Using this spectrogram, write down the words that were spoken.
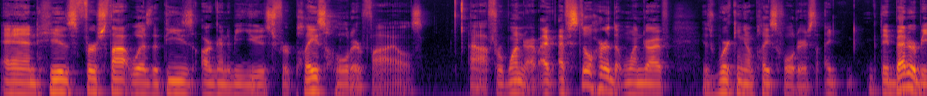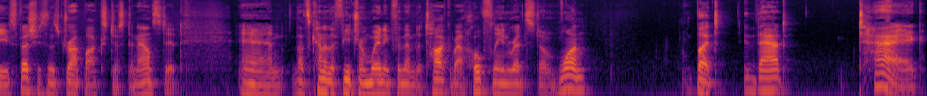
And his first thought was that these are going to be used for placeholder files uh, for OneDrive. I've, I've, still heard that OneDrive is working on placeholders. I, they better be, especially since Dropbox just announced it. And that's kind of the feature I'm waiting for them to talk about, hopefully in Redstone 1. But that tag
